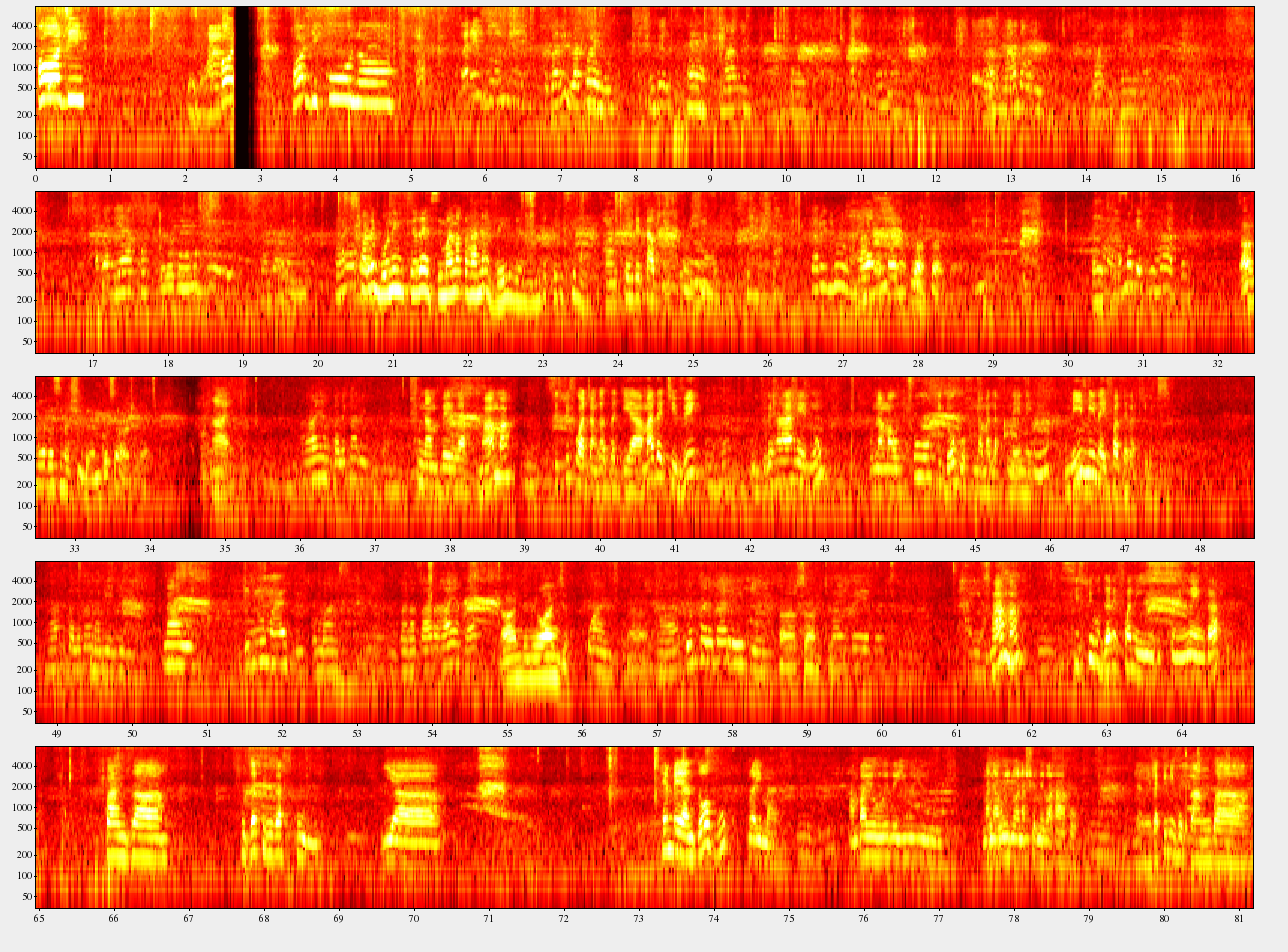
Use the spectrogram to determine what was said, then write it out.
Odi. Odi. Odi kuno. Karibu. Habari za kwenu? Eh, mami. Habari yako? karibuni mkeresi maana kahana veibe ndakirisiha Hansende tabu. Ah, mimi hata sina shida, niko sawa tu. Haya. haya kale karibu Funa mvera mama sisi fu watangazaji ya Mother TV fuzire haa henu kuna mautu kidogo funa malafu nene mimi naifa Vera Cute kale haya Ah, karibu Ah, asante. mama sisi hudare fani tumwenga kwanza fuzakirira skuli ya hembe ya nzovu primary ambayo were yuyu mana wenu anashomera haho. Eh, lakini hukangwa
